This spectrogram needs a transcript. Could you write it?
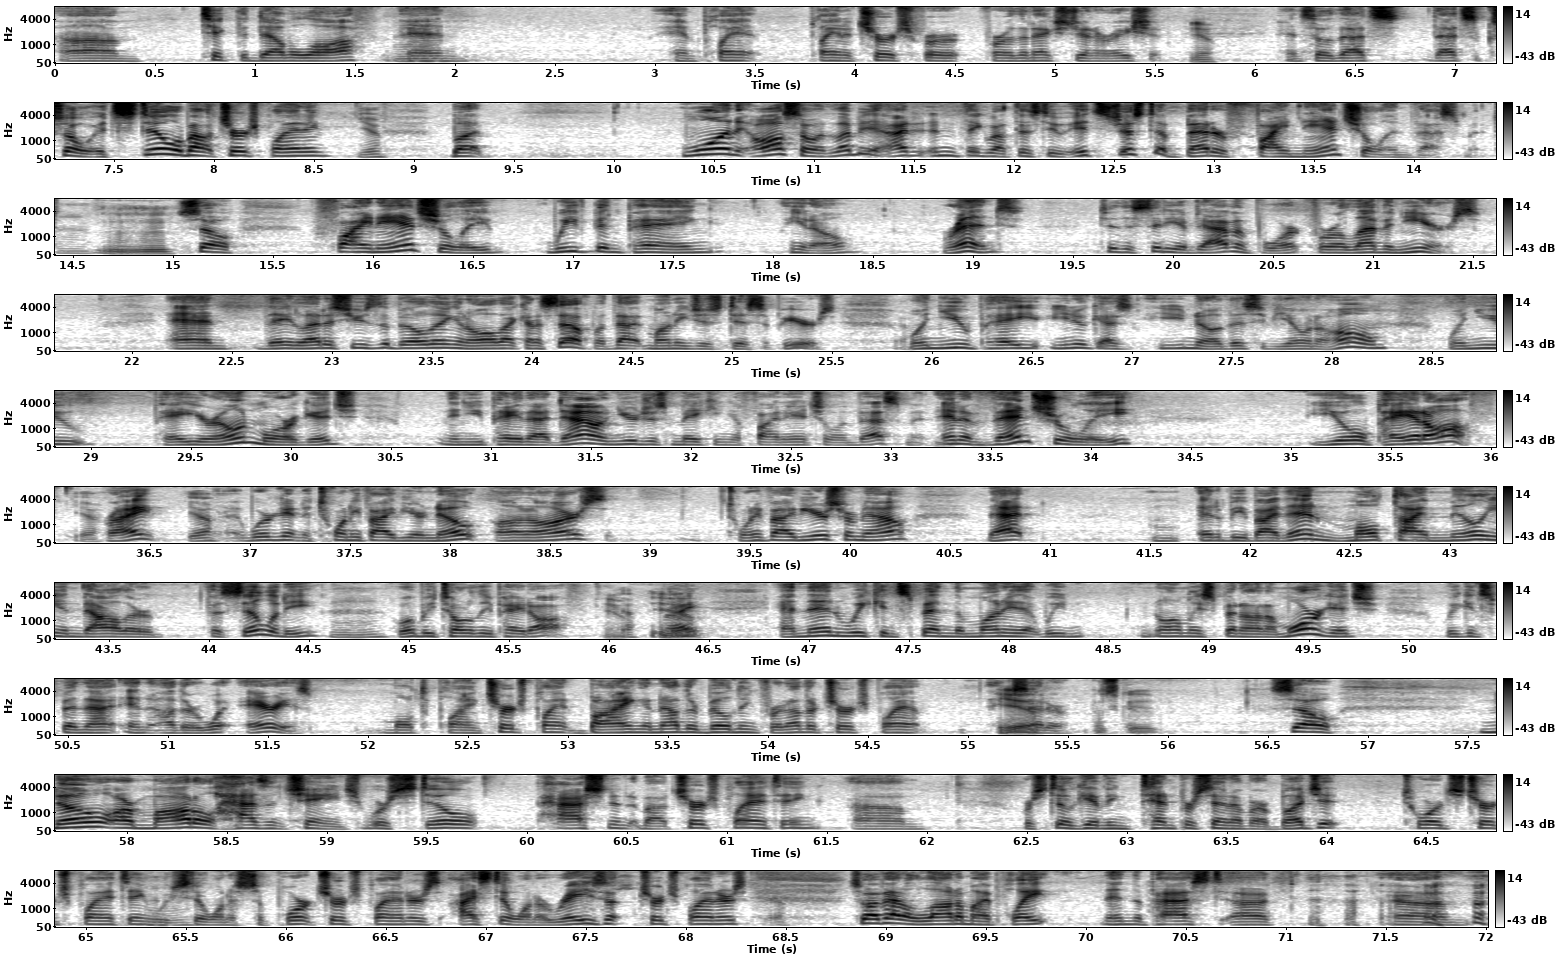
um, tick the devil off and and plant plant a church for for the next generation. Yeah. And so that's that's so it's still about church planting. Yeah. But one also, let me I didn't think about this too. It's just a better financial investment. So financially, we've been paying, you know, rent to the city of Davenport for 11 years. And they let us use the building and all that kind of stuff, but that money just disappears. When you pay, you know, guys, you know this if you own a home, when you pay your own mortgage and you pay that down, you're just making a financial investment. And eventually, you'll pay it off, Yeah. right? Yeah. We're getting a 25 year note on ours. 25 years from now, that it'll be by then multi-million dollar facility mm-hmm. will be totally paid off, Yeah. Yeah. right? And then we can spend the money that we normally spend on a mortgage. We can spend that in other areas, multiplying church plant, buying another building for another church plant, et Yeah. cetera. That's good. So, no, our model hasn't changed. We're still passionate about church planting. Um, we're still giving 10% of our budget towards church planting. We still want to support church planters. I still want to raise up church planters. So, I've had a lot on my plate in the past. Uh,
